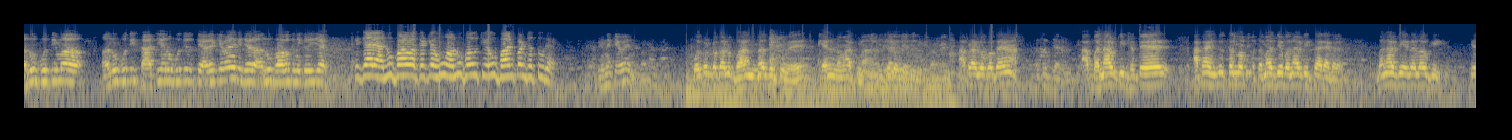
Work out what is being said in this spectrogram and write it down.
અનુભૂતિમાં અનુભૂતિ સાચી અનુભૂતિ તો ત્યારે કહેવાય કે જયારે અનુભાવક નીકળી જાય. કે જયારે અનુભાવક એટલે હું અનુભવ છું એવું ભાન પણ જતું રહે. એને કહેવાય ને. કોઈ પણ પ્રકારનું ભાન ન જતું રહે એનું નમાત્મા આપણા લોકો તો હે, સતત જાગૃતિ આ બનાવટી છે તે આખા હિન્દુસ્તાનમાં સમાધિઓ બનાવટી ચાલ્યા કરે બનાવટી એટલે લૌકિક. કે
